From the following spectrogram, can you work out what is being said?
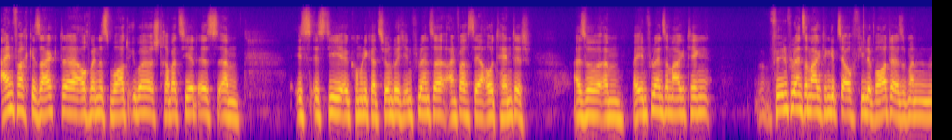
einfach gesagt, äh, auch wenn das Wort überstrapaziert ist, ähm, ist, ist die Kommunikation durch Influencer einfach sehr authentisch. Also ähm, bei Influencer-Marketing, für Influencer-Marketing gibt es ja auch viele Worte. Also man,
